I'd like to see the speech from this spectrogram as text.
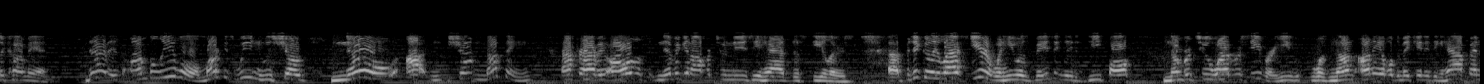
to come in. That is unbelievable. Markus Wheaton, who showed no, uh, showed nothing after having all the significant opportunities he had the Steelers, uh, particularly last year when he was basically the default number two wide receiver. He was not unable to make anything happen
